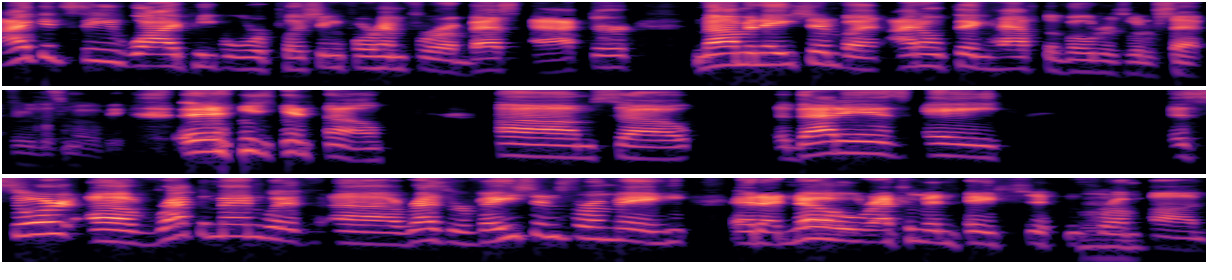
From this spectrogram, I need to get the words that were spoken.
I could see why people were pushing for him for a Best Actor nomination, but I don't think half the voters would have sat through this movie. you know, um, so that is a, a, sort of recommend with uh, reservations from me and a no recommendation from Andre.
